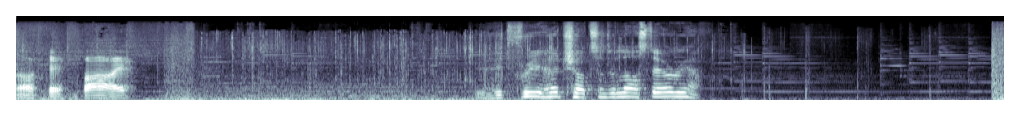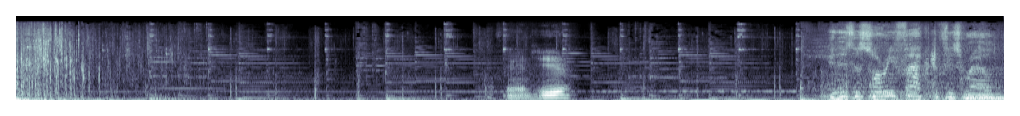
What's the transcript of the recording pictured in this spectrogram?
Okay, bye. You hit three headshots in the last area. Nothing in here. It is a sorry fact of this realm.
